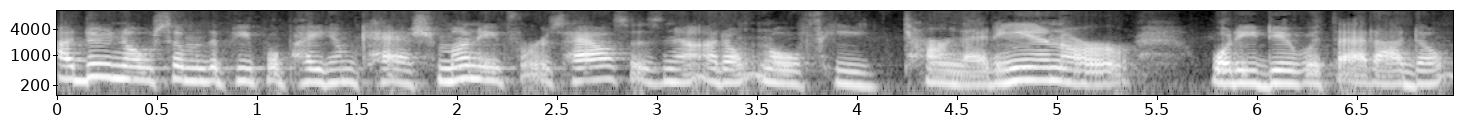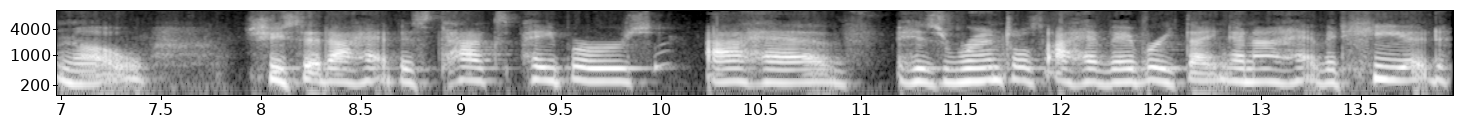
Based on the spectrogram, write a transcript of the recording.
I do know some of the people paid him cash money for his houses. Now, I don't know if he turned that in or what he did with that. I don't know. She said, I have his tax papers, I have his rentals, I have everything, and I have it hid.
